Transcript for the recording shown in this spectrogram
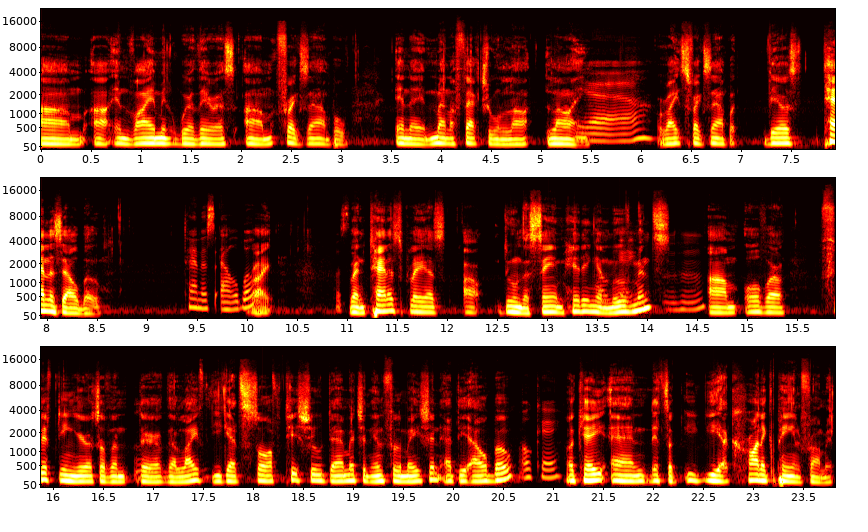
um, uh, environment where there is, um, for example, in a manufacturing li- line, Yeah. right? So for example, there's tennis elbow, Tennis elbow. right? What's When tennis players are doing the same hitting and movements um, over 15 years of an- their, their life, you get soft tissue damage and inflammation at the elbow. Okay. Okay, and it's a you you get chronic pain from it,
